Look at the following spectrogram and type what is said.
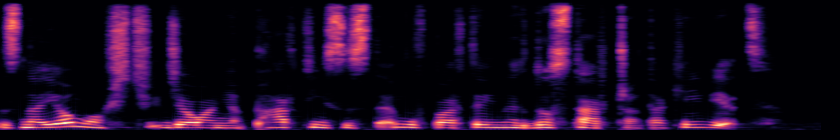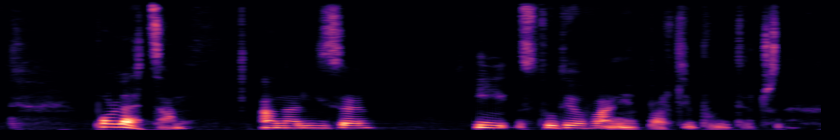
znajomość działania partii systemów partyjnych dostarcza takiej wiedzy. Polecam analizę i studiowanie partii politycznych.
